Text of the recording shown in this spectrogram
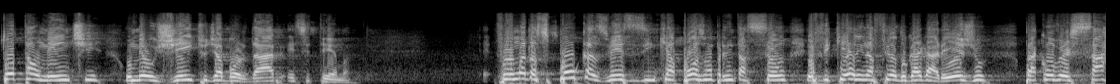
totalmente o meu jeito de abordar esse tema. Foi uma das poucas vezes em que, após uma apresentação, eu fiquei ali na fila do gargarejo, para conversar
